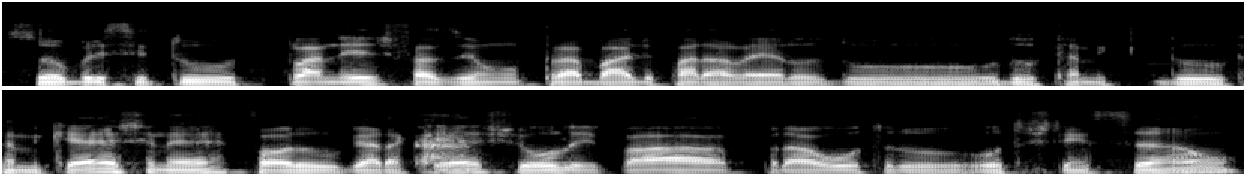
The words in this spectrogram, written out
sobre se tu planeja fazer um trabalho paralelo do, do, Kami, do Kamicast, né? Fora o Garacast, ou levar para outro outra extensão.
